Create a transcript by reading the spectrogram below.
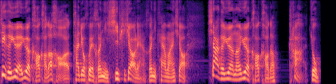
这个月月考考得好，他就会和你嬉皮笑脸，和你开玩笑；下个月呢，月考考得差，就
